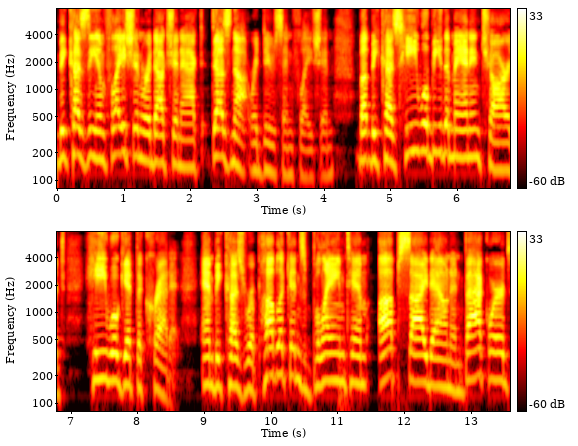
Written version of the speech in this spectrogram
because the Inflation Reduction Act does not reduce inflation, but because he will be the man in charge, he will get the credit. And because Republicans blamed him upside down and backwards,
